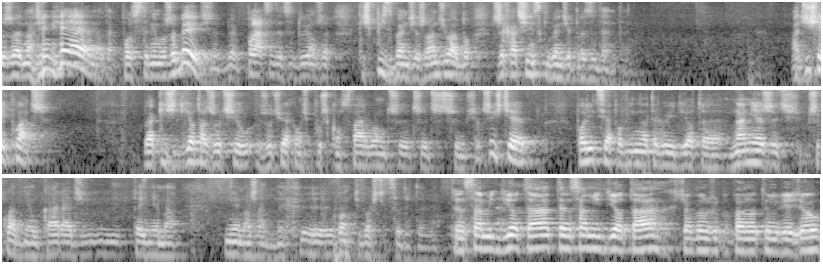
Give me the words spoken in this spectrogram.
że no nie, nie, no tak w Polsce nie może być, że Polacy decydują, że jakiś PiS będzie rządził albo że Kaczyński będzie prezydentem. A dzisiaj płacze, bo jakiś idiota rzucił, rzucił jakąś puszką z farbą czy, czy, czy czymś. Oczywiście policja powinna tego idiotę namierzyć, przykładnie ukarać i tutaj nie ma, nie ma żadnych y, wątpliwości co do tego. Ten sam idiota, ten sam idiota, chciałbym, żeby pan o tym wiedział,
